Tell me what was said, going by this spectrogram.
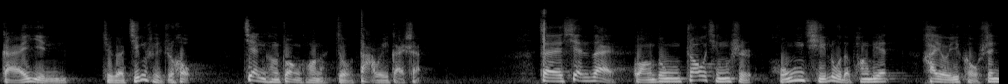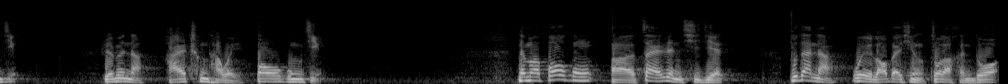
改饮这个井水之后，健康状况呢就大为改善。在现在广东肇庆市红旗路的旁边，还有一口深井，人们呢还称它为包公井。那么包公啊在任期间，不但呢为老百姓做了很多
